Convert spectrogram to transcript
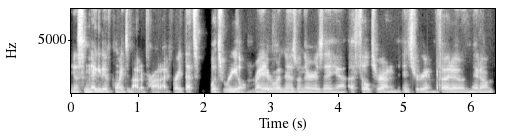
you know some negative points about a product right that's what's real right everyone knows when there is a, a filter on an instagram photo and they don't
